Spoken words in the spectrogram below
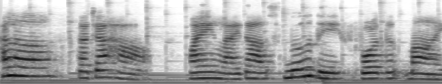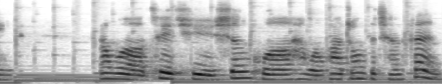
Hello，大家好，欢迎来到 Smoothie for the Mind。让我萃取生活和文化中的成分，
